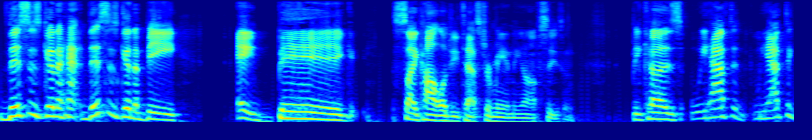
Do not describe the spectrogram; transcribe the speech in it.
this is gonna ha- this is gonna be a big psychology test for me in the offseason because we have to we have to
